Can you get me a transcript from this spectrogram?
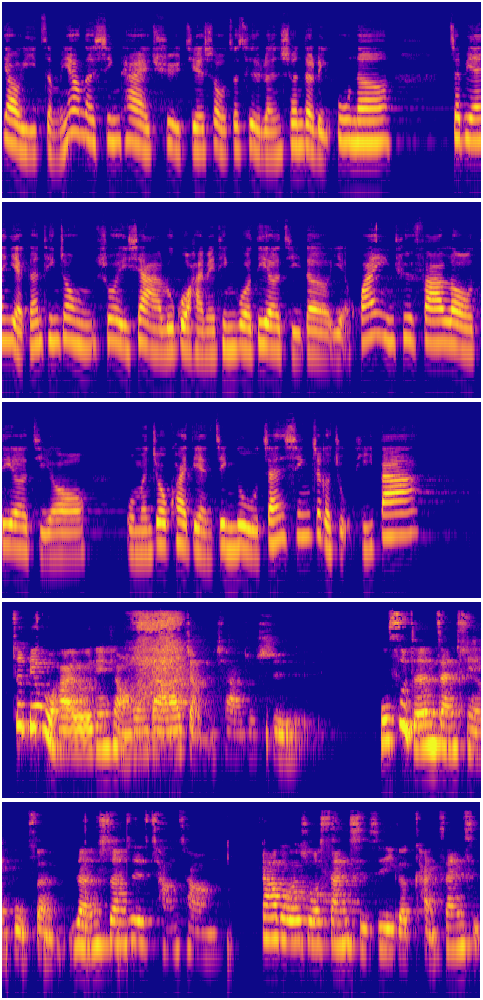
要以怎么样的心态去接受这次人生的礼物呢？这边也跟听众说一下，如果还没听过第二集的，也欢迎去 follow 第二集哦。我们就快点进入占星这个主题吧。这边我还有一点想要跟大家讲一下，就是不负责任占星的部分。人生是常常大家都会说，三十是一个坎，三十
